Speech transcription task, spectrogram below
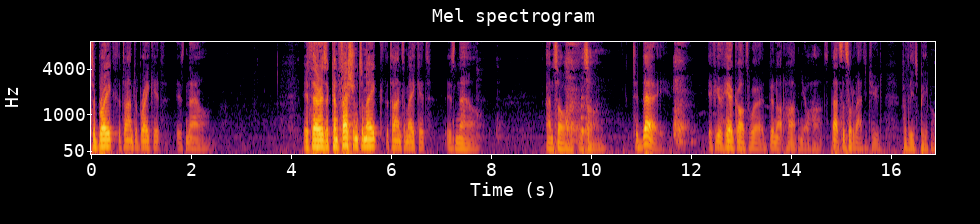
to break, the time to break it is now. If there is a confession to make, the time to make it is now. And so on and so on. Today, if you hear God's word, do not harden your hearts. That's the sort of attitude for these people.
